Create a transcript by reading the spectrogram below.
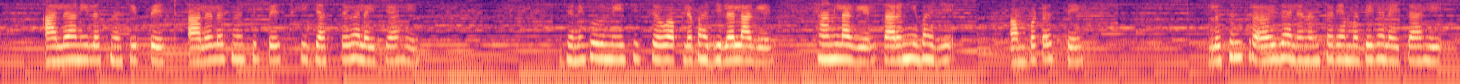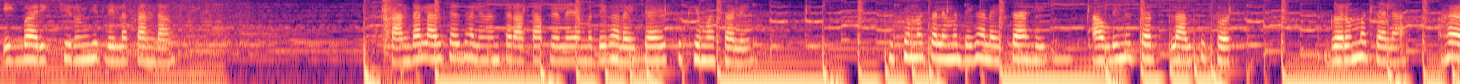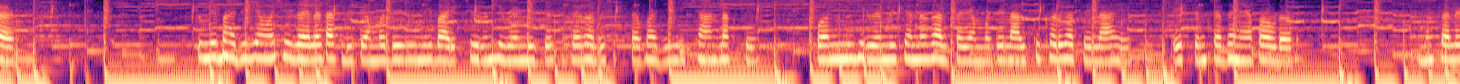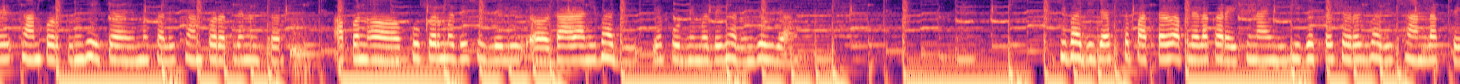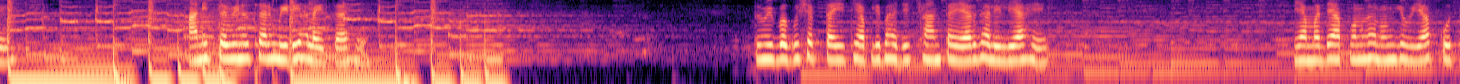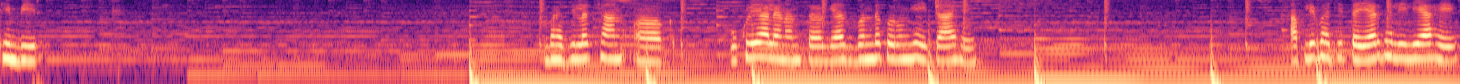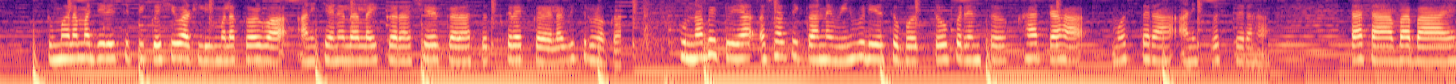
आलं आणि लसणाची पेस्ट. आलं लसणाची पेस्ट ही जास्त घालायची आहे. जेणेकरून याची चव आपल्या भाजीला लागेल छान लागेल. कारण ही भाजी आंबट असते. लसूण फ्राय झाल्यानंतर यामध्ये घालायचा आहे एक बारीक चिरून घेतलेला कांदा. कांदा लालसा झाल्यानंतर आता आपल्याला यामध्ये घालायचे आहे सुखे मसाले. सुके मसाल्यामध्ये घालायचं आहे आवडीनुसार लाल तिखट गरम मसाला हळद तुम्ही भाजी जेव्हा शिजायला टाकली त्यामध्ये तुम्ही बारीक चिरून हिरव्या मिरच्या सुद्धा घालू शकता. भाजी ही छान लागते. पण मी हिरव्या मिरच्या न घालता यामध्ये लाल तिखट घातलेला आहे. एक चमचा धनिया पावडर. मसाले छान परतून घ्यायचे आहे. मसाले छान परतल्यानंतर आपण कुकरमध्ये शिजलेली डाळ आणि भाजी या फोडणीमध्ये घालून घेऊया. ही भाजी जास्त पातळ आपल्याला करायची नाही. ही घट्ट सरस भाजी छान लागते. आणि चवीनुसार मिठी घालायचं आहे. तुम्ही बघू शकता इथे आपली भाजी छान तयार झालेली आहे. यामध्ये आपण घालून घेऊया कोथिंबीर. भाजीला छान उकळी आल्यानंतर गॅस बंद करून घ्यायचा आहे. आपली भाजी तयार झालेली आहे. तुम्हाला माझी रेसिपी कशी वाटली मला कळवा आणि चॅनलला लाईक करा शेअर करा सबस्क्राईब करायला विसरू नका. पुन्हा भेटूया अशाच एका नवीन व्हिडिओसोबत तोपर्यंत खात राहा मस्त राहा आणि स्वस्त राहा. Tata bye bye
